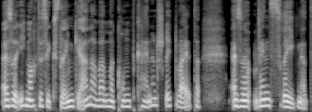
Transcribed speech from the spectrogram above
also ich mache das extrem gern, aber man kommt keinen Schritt weiter. Also wenn es regnet,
